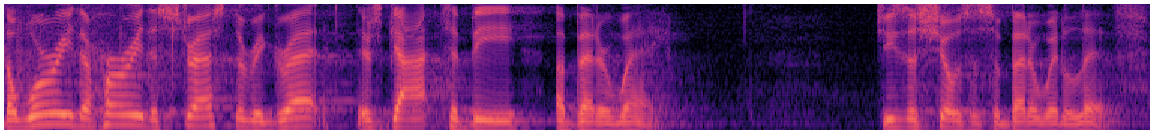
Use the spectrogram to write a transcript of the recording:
the worry, the hurry, the stress, the regret, there's got to be a better way. Jesus shows us a better way to live.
